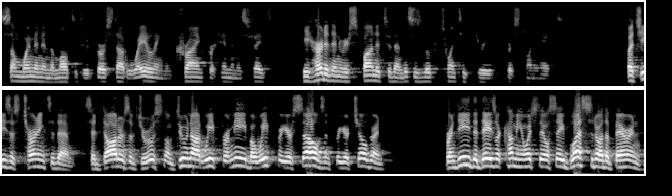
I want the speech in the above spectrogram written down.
Some women in the multitude burst out wailing and crying for him and his fate. He heard it and responded to them. This is Luke 23, verse 28. But Jesus, turning to them, said, Daughters of Jerusalem, do not weep for me, but weep for yourselves and for your children. For indeed the days are coming in which they will say, Blessed are the barren,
